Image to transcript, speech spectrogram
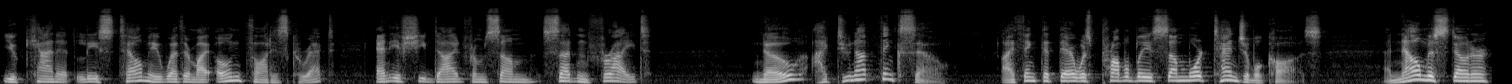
"You can at least tell me whether my own thought is correct, and if she died from some sudden fright." "No, I do not think so. I think that there was probably some more tangible cause. And now, Miss Stoner,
